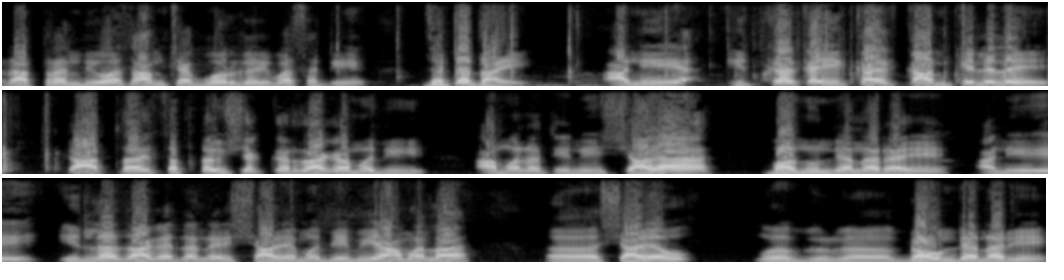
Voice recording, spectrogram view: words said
रात्रंदिवस आमच्या गोरगरिबासाठी झटत आहे. आणि इतकं काही का- काम केलेलं आहे की आता सत्तावीस एकर जागामध्ये आम्हाला त्यांनी शाळा बांधून देणार आहे आणि ईदला जागा देणार आहे. शाळेमध्ये बी आम्हाला शाळा ग्राउंड देणार आहे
